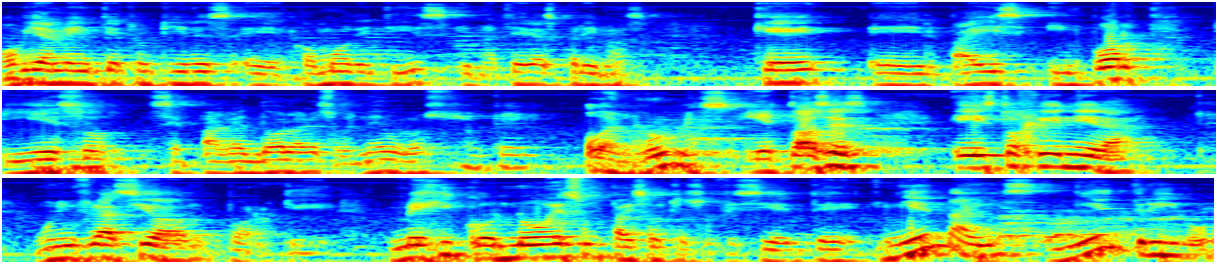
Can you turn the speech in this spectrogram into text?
Obviamente tú tienes eh, commodities y materias primas que el país importa y eso se paga en dólares o en euros o en rublos. Y entonces esto genera una inflación porque México no es un país autosuficiente ni en maíz, ni en trigo,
